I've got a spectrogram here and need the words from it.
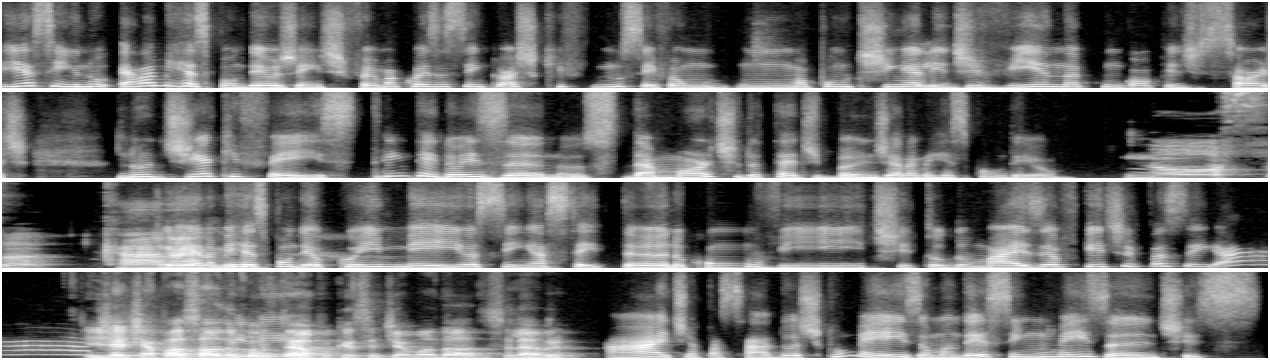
E assim, no, ela me respondeu, gente, foi uma coisa assim que eu acho que, não sei, foi um, uma pontinha ali divina, com um golpe de sorte. No dia que fez 32 anos da morte do Ted Bundy, ela me respondeu. Nossa, cara. E aí ela me respondeu com e-mail, assim, aceitando convite e tudo mais. Eu fiquei tipo assim, ah! E já tinha passado quanto tempo que você tinha mandado, você lembra? Ai, tinha passado acho que um mês. Eu mandei assim um mês antes.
